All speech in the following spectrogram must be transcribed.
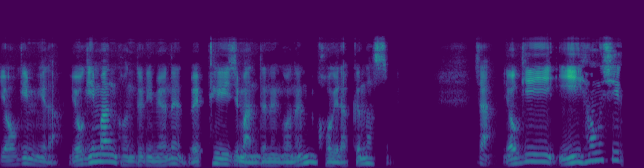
여기입니다. 여기만 건드리면은 웹페이지 만드는 거는 거의 다 끝났습니다. 자, 여기 이 형식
